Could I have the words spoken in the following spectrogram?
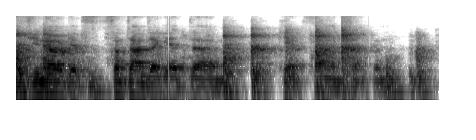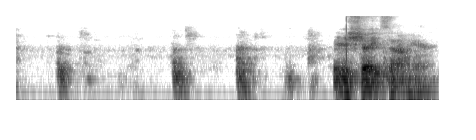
Because you know, it gets sometimes I get um, can't find something. Let me just show you something here.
